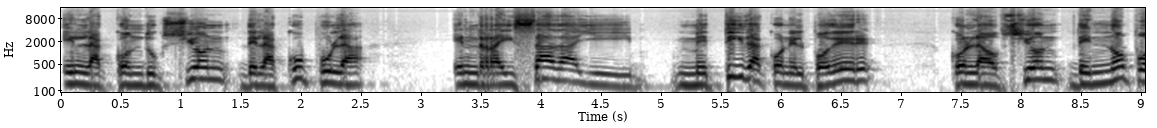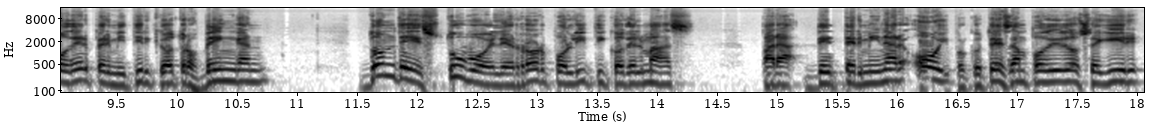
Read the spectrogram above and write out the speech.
en la conducción de la cúpula enraizada y metida con el poder con la opción de no poder permitir que otros vengan? ¿Dónde estuvo el error político del MAS para determinar hoy, porque ustedes han podido seguir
